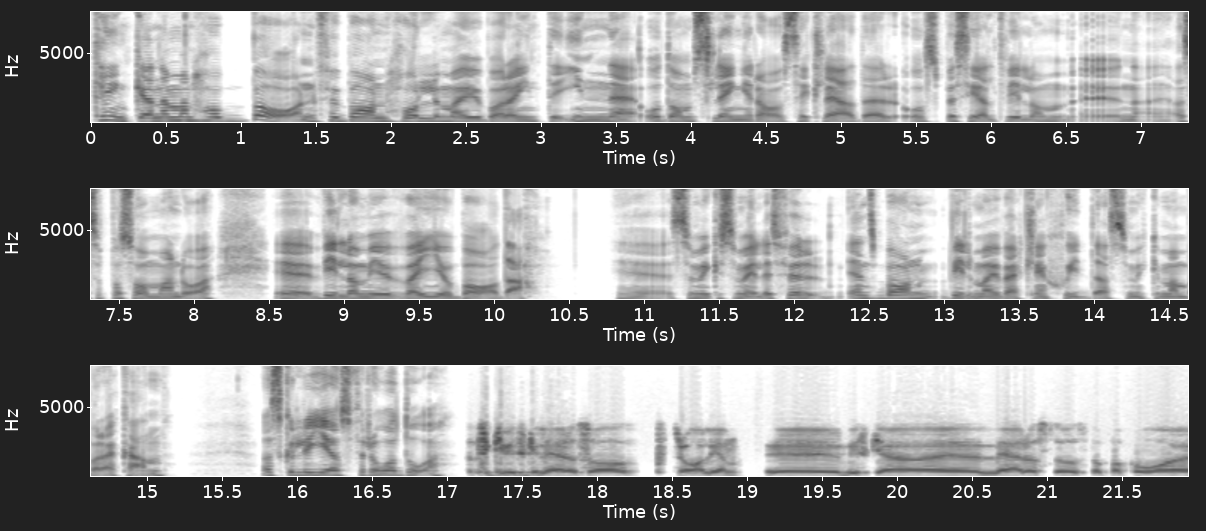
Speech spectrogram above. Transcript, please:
tänka när man har barn? För barn håller man ju bara inte inne och de slänger av sig kläder och speciellt vill de, eh, alltså på sommaren då, eh, vill de ju vara i och bada så mycket som möjligt. För ens barn vill man ju verkligen skydda så mycket man bara kan. Vad skulle du ge oss för råd då? Jag tycker vi ska lära oss av Australien. Eh, vi ska eh, lära oss att stoppa på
